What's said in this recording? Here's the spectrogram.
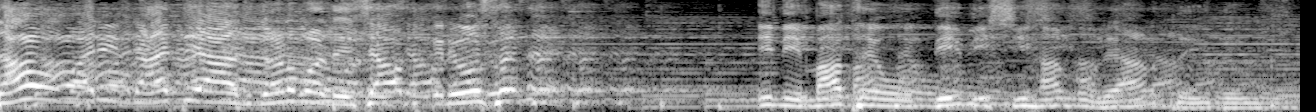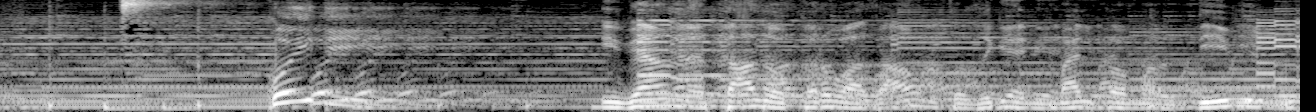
જાઓ, મારી નાતે આજ ગણવડે હિસાબ કર્યો છે ને, એની માથે હું દેવી સિંહાનું વ્યાણ દઈ દઉં કોઈ દી એ વ્યાણને તાજો કરવા જાવ તો જગ્યાની માલિકા મારું દેવી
